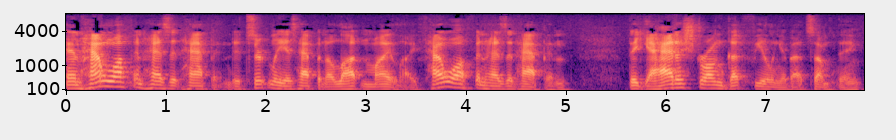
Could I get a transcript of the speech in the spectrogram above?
And how often has it happened? It certainly has happened a lot in my life. How often has it happened that you had a strong gut feeling about something?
